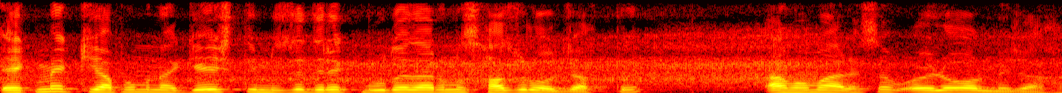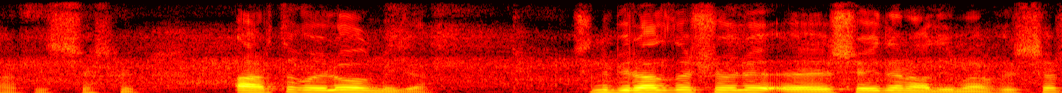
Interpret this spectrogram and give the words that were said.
Ekmek yapımına geçtiğimizde direkt buğdalarımız hazır olacaktı. Ama maalesef öyle olmayacak arkadaşlar. Artık öyle olmayacak. Şimdi biraz da şöyle e, şeyden alayım arkadaşlar.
